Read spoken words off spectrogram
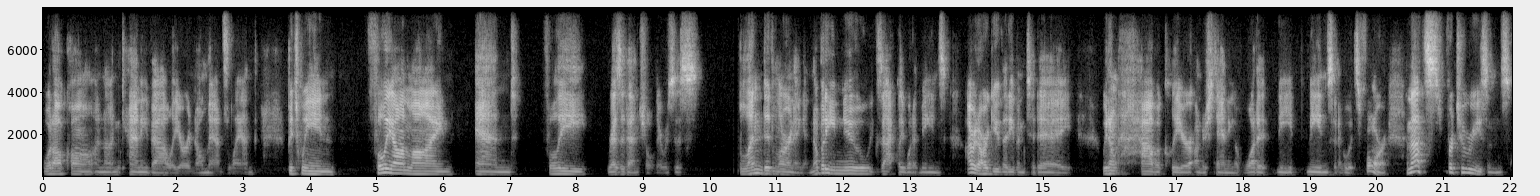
what I'll call an uncanny valley or a no man's land between fully online and fully residential. There was this blended learning and nobody knew exactly what it means. I would argue that even today, we don't have a clear understanding of what it need, means and who it's for. And that's for two reasons.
